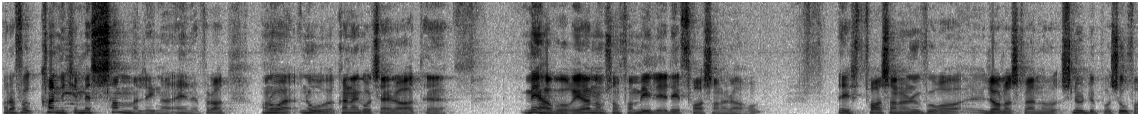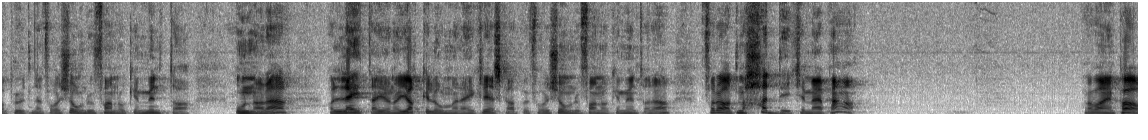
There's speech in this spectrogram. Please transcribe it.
Og Derfor kan ikke vi sammenligne det ene. For at, og nå, nå, kan jeg godt si at eh, vi har vært igjennom som familie de fasene der òg. De fasene du var lørdagskvelden og snudde på sofaputene for å se om du fant noen mynter under der, og leita gjennom jakkelommene i klesskapet for å se om du fant noen mynter der. For da at vi hadde ikke mer penger. Det var en par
